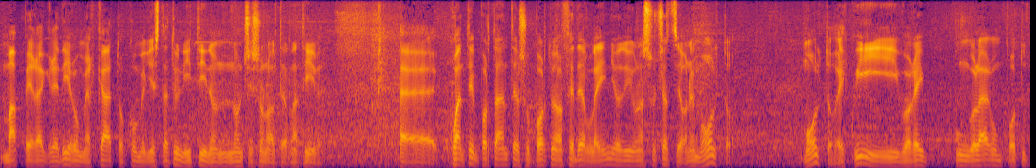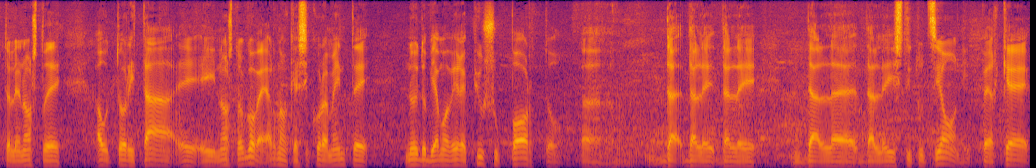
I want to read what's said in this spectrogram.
ma per aggredire un mercato come gli Stati Uniti non, non ci sono alternative. Eh, quanto è importante il supporto di una Federlegno, di un'associazione? Molto, molto e qui vorrei pungolare un po' tutte le nostre autorità e, e il nostro governo che sicuramente noi dobbiamo avere più supporto eh, da, dalle, dalle, dalle, dalle istituzioni perché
